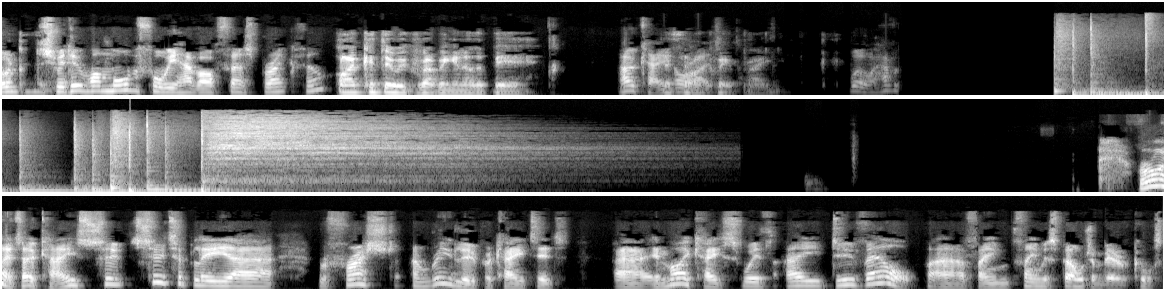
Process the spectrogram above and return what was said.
you want, should we do one more before we have our first break, Phil? I could do with grabbing another beer. Okay, Let's all right. quick break. Well, have a Right, okay. Su- suitably uh, refreshed and relubricated, uh, in my case, with a Duvel, uh, fam- famous Belgian beer, of course,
